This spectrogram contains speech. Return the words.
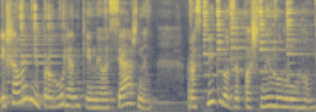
і шалені прогулянки неосяжним, розквітло запашним лугом.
